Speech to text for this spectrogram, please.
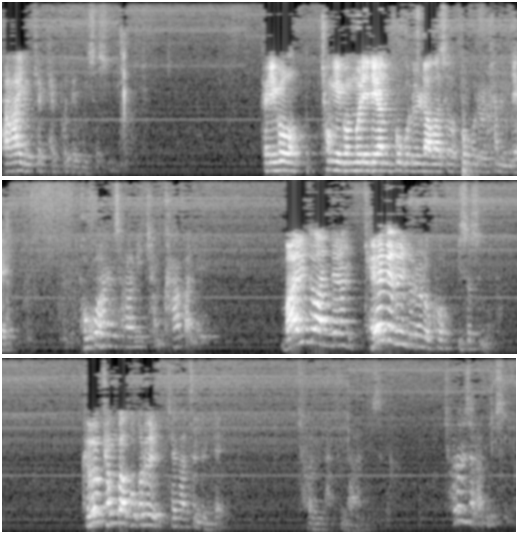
다 이렇게 배포되고 있었습니다. 그리고 총회 건물에 대한 보고를 나와서 보고를 하는데 보고하는 사람이 참 가관이에요. 말도 안 되는 대변을 늘어놓고 있었습니다. 그 경과 보고를 제가 듣는데 저런 나쁜 사람이 있을까? 저런 사람이 있을까?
